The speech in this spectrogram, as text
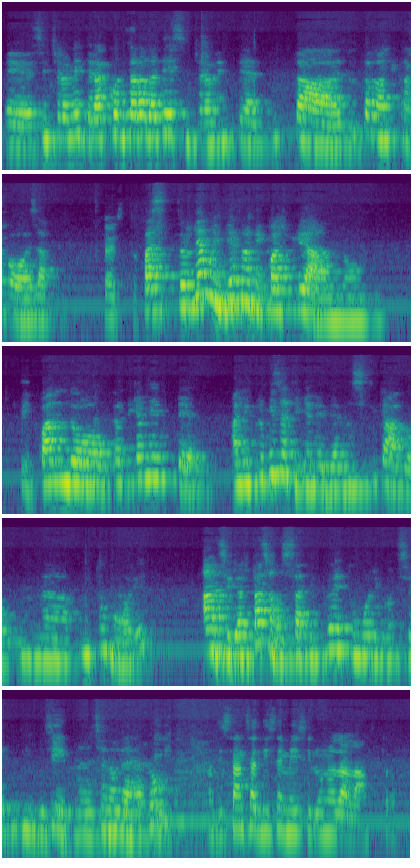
eh, sinceramente raccontarla da te sinceramente è tutta, è tutta un'altra cosa. Certo. Ma torniamo indietro di qualche anno, sì. quando praticamente all'improvviso ti viene diagnosticato un, un, tumore, anzi in realtà sono stati due tumori consecutivi, sì. se, se non erro. Sì. A distanza di sei mesi l'uno dall'altro.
